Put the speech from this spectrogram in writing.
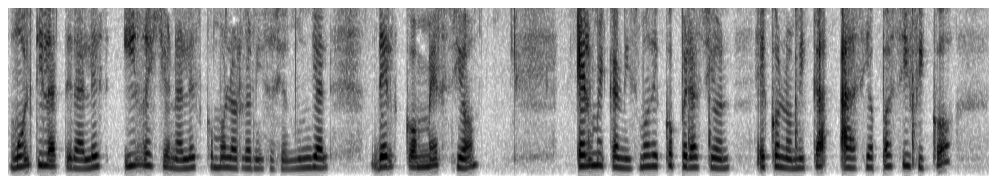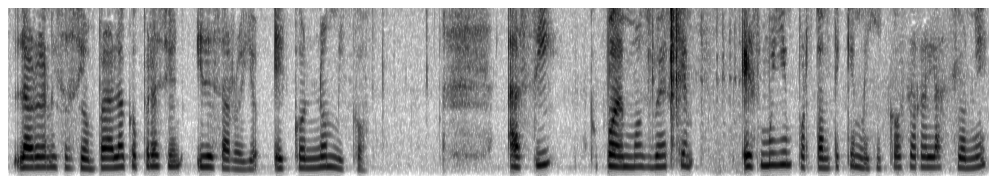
multilaterales y regionales como la Organización Mundial del Comercio, el Mecanismo de Cooperación Económica Asia-Pacífico, la Organización para la Cooperación y Desarrollo Económico. Así podemos ver que es muy importante que México se relacione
